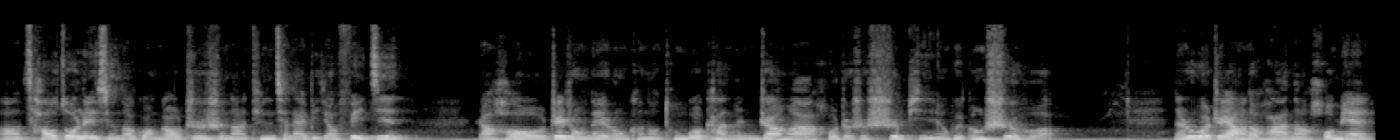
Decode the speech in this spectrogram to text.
呃操作类型的广告知识呢，听起来比较费劲，然后这种内容可能通过看文章啊或者是视频会更适合。那如果这样的话呢，后面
